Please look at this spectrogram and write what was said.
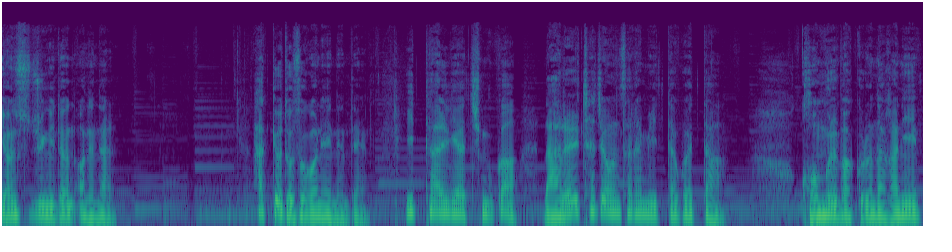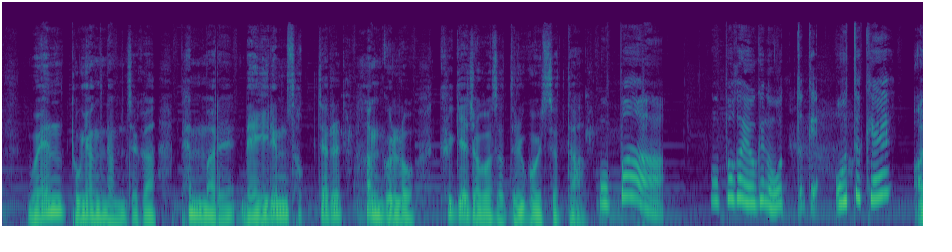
연수 중이던 어느 날 학교 도서관에 있는데 이탈리아 친구가 나를 찾아온 사람이 있다고 했다. 건물 밖으로 나가니 웬 동양 남자가 팻말에 내 이름 석자를 한글로 크게 적어서 들고 있었다. 오빠, 오빠가 여긴 어떻게 어떻게? 아,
